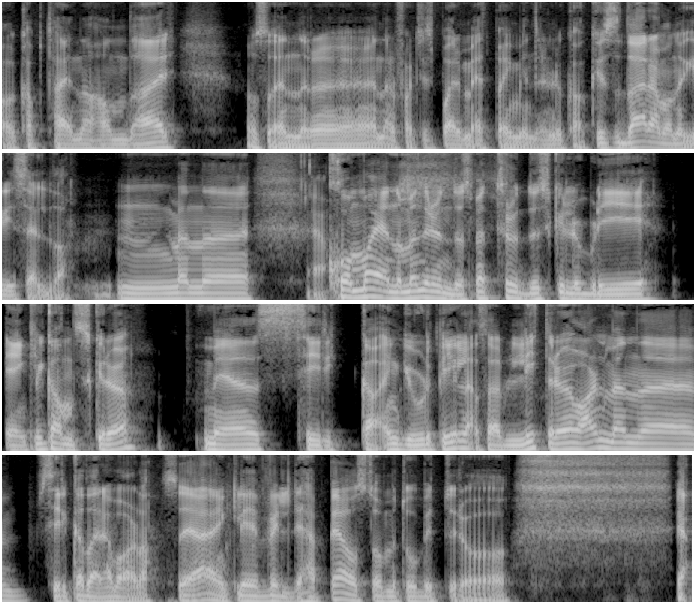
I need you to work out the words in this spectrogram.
har kapteina han der, og så ender, ender det faktisk bare med ett poeng mindre enn Lukaku. Så der er man jo griseheldig, da. Mm, Men ja. kom meg gjennom en runde som jeg trodde skulle bli egentlig ganske rød, med ca. en gul pil. altså Litt rød var den, men uh, ca. der jeg var. da. Så jeg er egentlig veldig happy av å stå med to bytter og ja.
